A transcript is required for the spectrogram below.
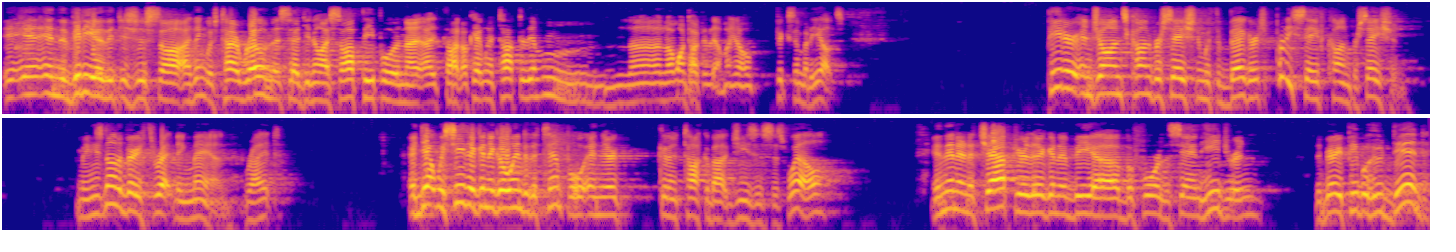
In, the video that you just saw, I think it was Tyrone that said, you know, I saw people and I, thought, okay, I'm going to talk to them. Mm, no, I don't want to talk to them. You know, pick somebody else. Peter and John's conversation with the beggar, it's a pretty safe conversation. I mean, he's not a very threatening man, right? And yet we see they're going to go into the temple and they're going to talk about Jesus as well. And then in a chapter, they're going to be uh, before the Sanhedrin, the very people who did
